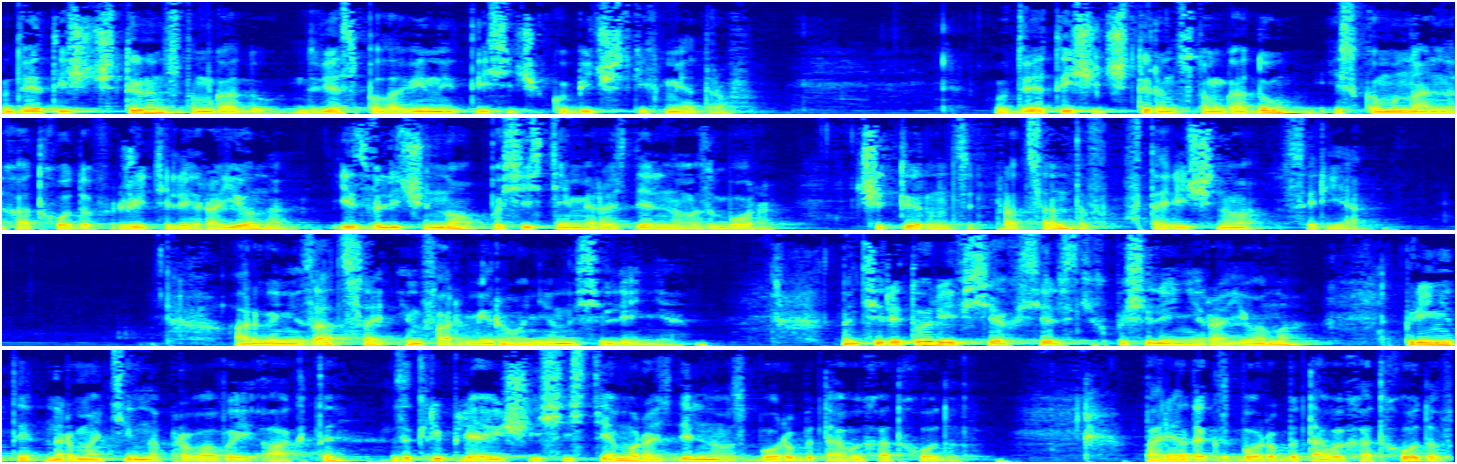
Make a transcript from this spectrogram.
в 2014 году 2500 кубических метров. В 2014 году из коммунальных отходов жителей района извлечено по системе раздельного сбора 14% вторичного сырья. Организация информирования населения – на территории всех сельских поселений района приняты нормативно-правовые акты, закрепляющие систему раздельного сбора бытовых отходов. Порядок сбора бытовых отходов,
